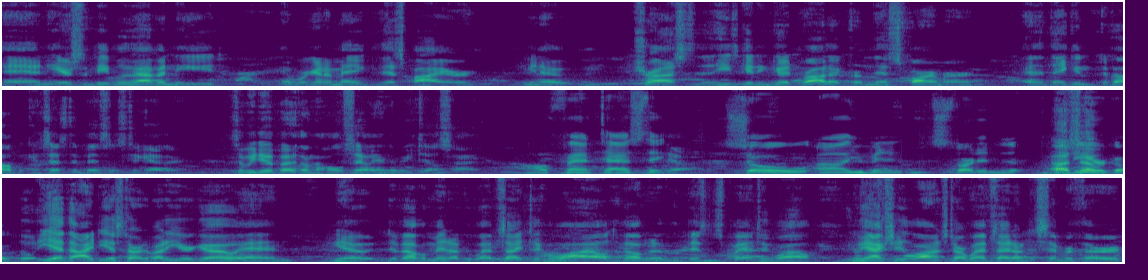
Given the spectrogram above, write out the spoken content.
and here's some people who have a need, and we're going to make this buyer, you know, trust that he's getting good product from this farmer, and that they can develop a consistent business together. So we do it both on the wholesale and the retail side. Oh, fantastic! Yeah. So uh, you've been started about uh, so, a year ago. The, yeah, the idea started about a year ago, and you know, development of the website took a while. Development of the business plan took a while. We actually launched our website on December third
